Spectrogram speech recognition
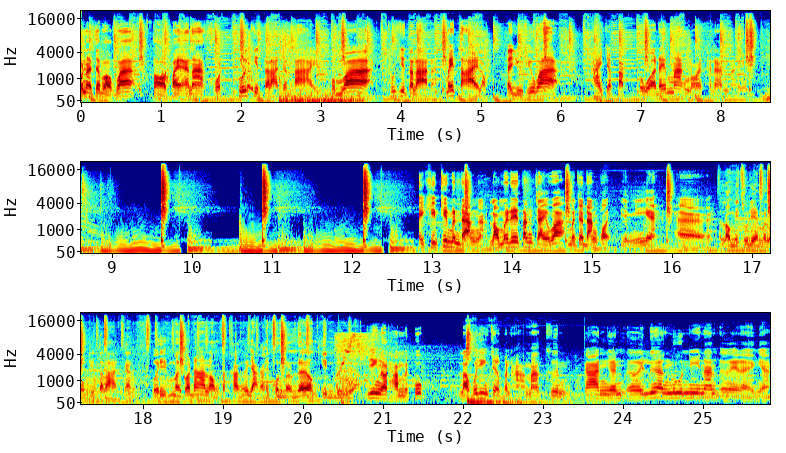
คนอาจจะบอกว่าต่อไปอนาคตธุรกิจตลาดจะตาย ผมว่าธุรกิจตลาดอะไม่ตายหรอก แต่อยู่ที่ว่าใครจะปรับตัวได้มากน้อยขนาดไหนไอคลิปที่มันดังอะเราไม่ได้ตั้งใจว่ามันจะดังเพราะอย่างนี้ไงเออเรามีทุเรียนมาลงที่ตลาดกันเฮ้ยมันก็น่าลองสักครั้งก็อยากให้คนมันได้ลองกินดูอะยิ่งเราทำไปปุ๊บ เราก็ยิ่งเจอปัญหามากขึ้น การเงินเอ่ยเรื่องนู่นนี่นั่นเอ่ยอะไรอย่างเงี้ย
